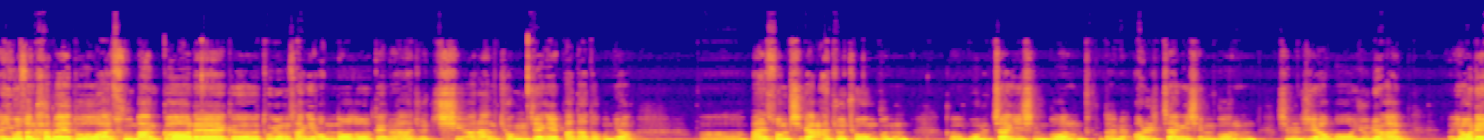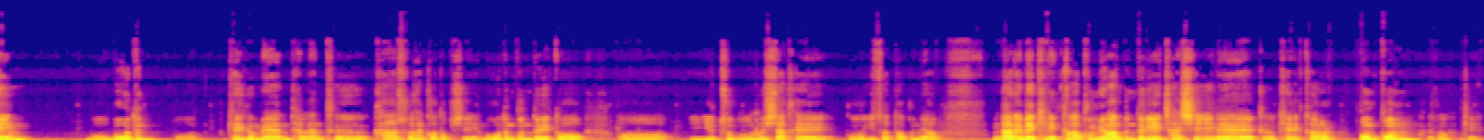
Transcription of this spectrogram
이곳은 하루에도 한 수만 건의 그 동영상이 업로드되는 아주 치열한 경쟁의 바다더군요. 어, 말솜씨가 아주 좋은 분, 그 몸짱이신 분, 그 다음에 얼짱이신 분, 심지어 뭐 유명한 연예인, 뭐 모든 뭐 개그맨, 탤런트, 가수 할 것 없이 모든 분들이 또 어, 이 유튜브를 시작하고 있었더군요. 나름의 캐릭터가 분명한 분들이 자신의 그 캐릭터를 뿜뿜 이렇게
